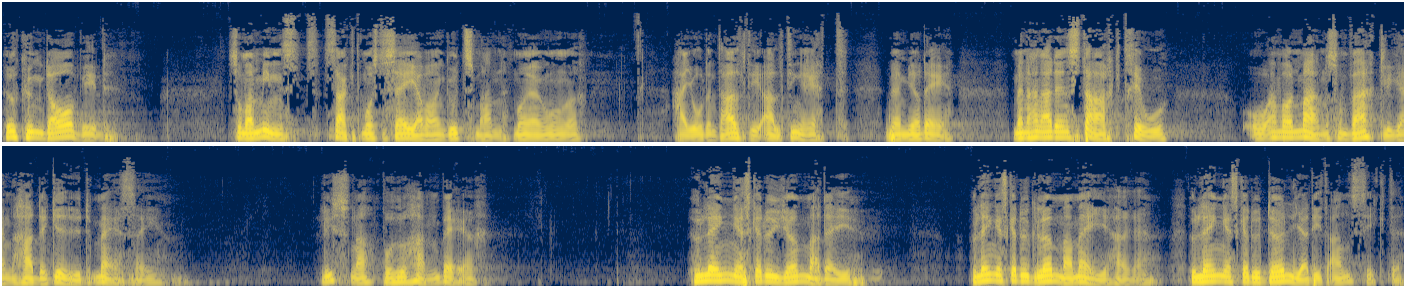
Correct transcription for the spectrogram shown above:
hur kung David, som man minst sagt måste säga var en gudsman många gånger, han gjorde inte alltid allting rätt. Vem gör det? Men han hade en stark tro och han var en man som verkligen hade Gud med sig. Lyssna på hur han ber. Hur länge ska du gömma dig? Hur länge ska du glömma mig, Herre? Hur länge ska du dölja ditt ansikte?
